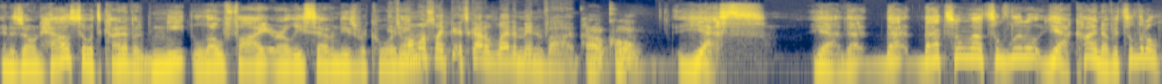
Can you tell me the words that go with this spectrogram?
in his own house. So it's kind of a neat lo-fi early seventies recording. It's almost like it's got a let him in vibe. Oh, cool. yes, yeah. That that that song. That's a little yeah, kind of. It's a little.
